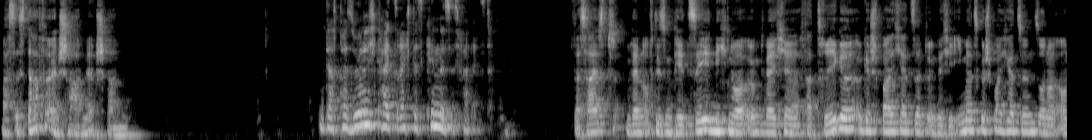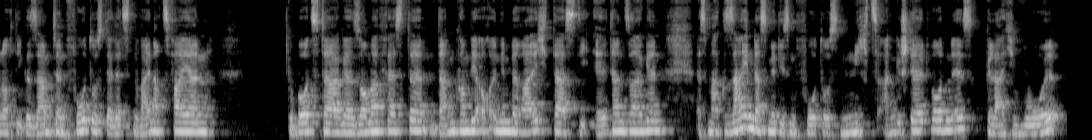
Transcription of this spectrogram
Was ist da für ein Schaden entstanden? Das Persönlichkeitsrecht des Kindes ist verletzt. Das heißt, wenn auf diesem PC nicht nur irgendwelche Verträge gespeichert sind, irgendwelche E-Mails gespeichert sind, sondern auch noch die gesamten Fotos der letzten Weihnachtsfeiern, Geburtstage, Sommerfeste, dann kommen wir auch in den Bereich, dass die Eltern sagen, es mag sein, dass mit diesen Fotos nichts angestellt worden ist, gleichwohl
